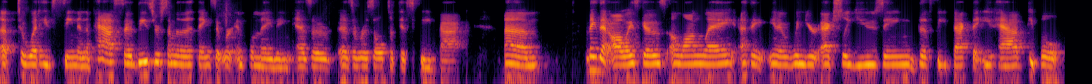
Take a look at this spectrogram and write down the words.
up to what he's seen in the past. So these are some of the things that we're implementing as a as a result of his feedback. Um, I think that always goes a long way. I think you know when you're actually using the feedback that you have, people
